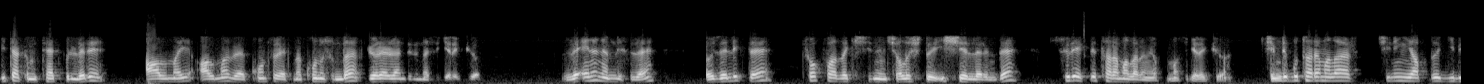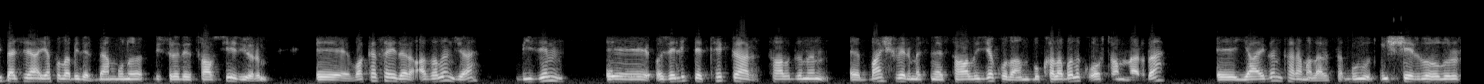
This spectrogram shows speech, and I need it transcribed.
bir takım tedbirleri almayı alma ve kontrol etme konusunda görevlendirilmesi gerekiyor. Ve en önemlisi de özellikle çok fazla kişinin çalıştığı iş yerlerinde sürekli taramaların yapılması gerekiyor. Şimdi bu taramalar Çin'in yaptığı gibi mesela yapılabilir. Ben bunu bir süredir tavsiye ediyorum. E, vaka sayıları azalınca bizim e, özellikle tekrar salgının e, baş vermesine sağlayacak olan bu kalabalık ortamlarda e, yaygın taramalar, bu iş yerleri olur,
